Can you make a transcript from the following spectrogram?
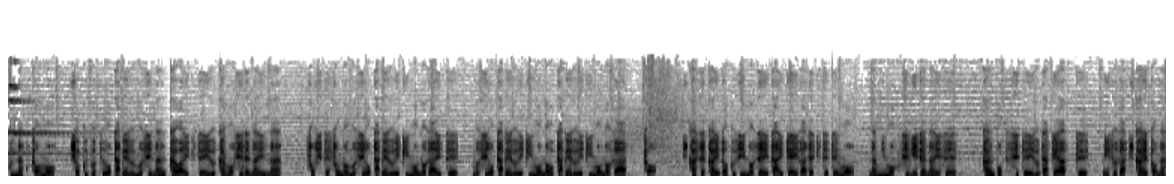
少なくとも、植物を食べる虫なんかは生きているかもしれないな。そしてその虫を食べる生き物がいて、虫を食べる生き物を食べる生き物が、と、地下世界独自の生態系ができてても、何も不思議じゃないぜ。陥没しているだけあって、水が地下へと流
